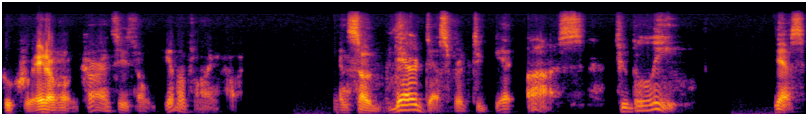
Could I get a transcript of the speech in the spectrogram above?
who create our own currencies, don't give a flying fuck. And so they're desperate to get us to believe. Yes,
